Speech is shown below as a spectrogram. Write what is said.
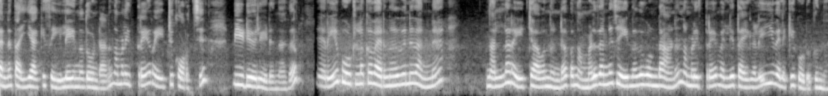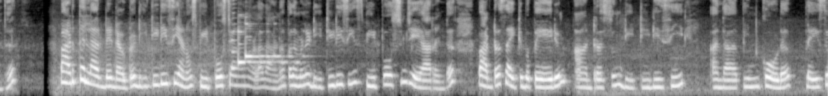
തന്നെ തയ്യാക്കി സെയിൽ ചെയ്യുന്നതുകൊണ്ടാണ് നമ്മൾ ഇത്രയും റേറ്റ് കുറച്ച് വീഡിയോയിൽ ഇടുന്നത്. ചെറിയ ബോട്ടിലൊക്കെ വരുന്നതിന് തന്നെ നല്ല റേറ്റ് ആവുന്നുണ്ട്. അപ്പോൾ നമ്മൾ തന്നെ ചെയ്യുന്നത് കൊണ്ടാണ് നമ്മൾ ഇത്രയും വലിയ തൈകൾ ഈ വിലയ്ക്ക് കൊടുക്കുന്നത്. അപ്പോൾ അടുത്ത എല്ലാവരുടെയും doubt D T D C ആണോ സ്പീഡ് പോസ്റ്റ് ആണോ എന്നുള്ളതാണ്. അപ്പോൾ നമ്മൾ ഡി ടി ഡി സിയും സ്പീഡ് പോസ്റ്റും ചെയ്യാറുണ്ട്. അപ്പോൾ അഡ്രസ്സ് അയക്കുമ്പോൾ പേരും അഡ്രസ്സും ഡി ടി ഡി സി എന്താ പിൻകോഡ് പ്ലേസ്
